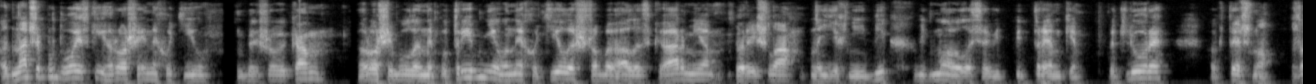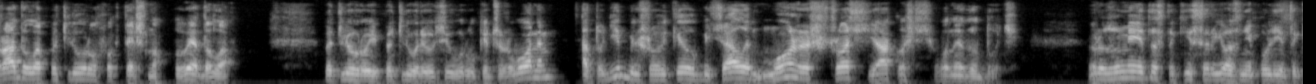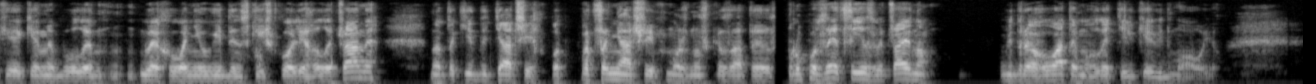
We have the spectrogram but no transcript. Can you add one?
Одначе Подвойський грошей не хотів. Більшовикам гроші були не потрібні, вони хотіли, щоб Галицька армія перейшла на їхній бік, відмовилася від підтримки Петлюри фактично зрадила Петлюру, фактично видала Петлюру і Петлюрівців в руки червоним, а тоді більшовики обіцяли, може, щось якось вони дадуть. Розумієте, такі серйозні політики, якими були виховані у віденській школі галичани, на такі дитячі, пацанячі, можна сказати, пропозиції, звичайно, відреагувати могли тільки відмовою.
